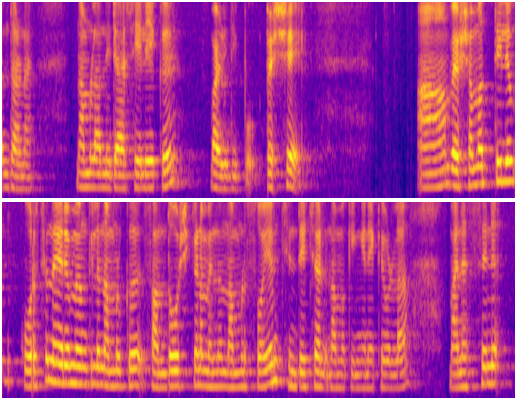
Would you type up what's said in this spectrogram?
എന്താണ് നമ്മൾ ആ നിരാശയിലേക്ക് വഴുതിപ്പോവും. പക്ഷേ ആ വിഷമത്തിലും കുറച്ച് നേരമെങ്കിലും നമ്മൾക്ക് സന്തോഷിക്കണമെന്ന് നമ്മൾ സ്വയം ചിന്തിച്ചാൽ നമുക്കിങ്ങനെയൊക്കെയുള്ള മനസ്സിന്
